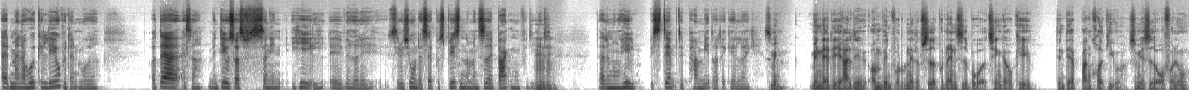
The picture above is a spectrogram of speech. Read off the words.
at man overhovedet kan leve på den måde. Og der, altså, men det er jo så også sådan en helt øh, hvad hedder det, situation, der er sat på spidsen, når man sidder i banken, fordi mm. at, der er der nogle helt bestemte parametre, der gælder ikke. Så. Men Men er det aldrig omvendt, hvor du netop sidder på den anden side af bordet og tænker, okay, den der bankrådgiver, som jeg sidder overfor nu,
